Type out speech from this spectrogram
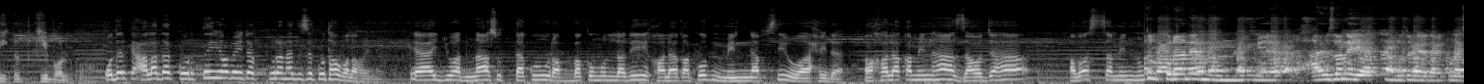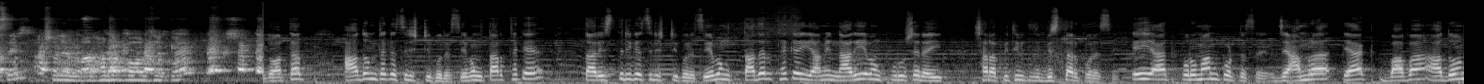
বিকল্প কি বলব? ওদেরকে আলাদা করতেই হবে এটা কোরআন হাদিসে কোথাও বলা হয়নি। ইয়া আইয়ুহান নাসু তাকু রাব্বাকুমুল্লাযী খালাকাকুম মিন নাফসি ওয়াহিদা। ওয়া খালাকা মিনহা যাওজাহা আবাসসা মিনহু কোরআনের আয়োজনে করেছে। আসলে মারহাবার পাওয়ার যোগ্য। অর্থাৎ আদম থেকে সৃষ্টি করেছে এবং তার থেকে তার স্ত্রীকে সৃষ্টি করেছে এবং তাদের থেকেই আমি নারী এবং পুরুষের এই সারা পৃথিবীতে বিস্তার করেছি। এই আয়াত প্রমাণ করতেছে যে আমরা এক বাবা আদম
